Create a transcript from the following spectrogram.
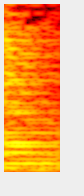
Hey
